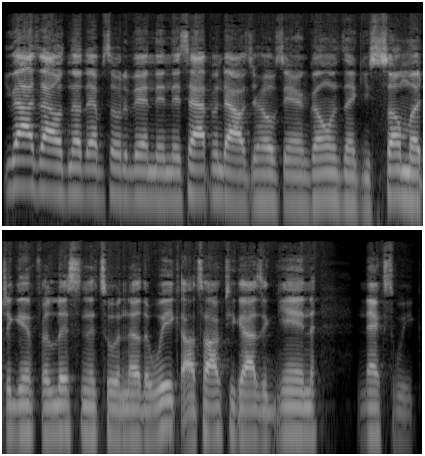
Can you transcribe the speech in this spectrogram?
you guys, that was another episode of And Then This Happened. I was your host, Aaron Goins. Thank you so much again for listening to another week. I'll talk to you guys again next week.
